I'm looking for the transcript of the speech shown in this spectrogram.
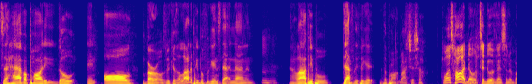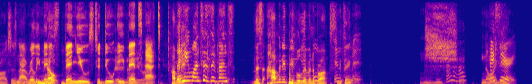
to have a party go in all boroughs because a lot of people forget in Staten Island Mhm. and a lot of people definitely forget the Bronx. Watch yourself. Well, it's hard though to do events in the Bronx. There's not really many Nope. venues to do Yeah, events you're right. at. How But many he wants his events listen, how many people live in the Bronx, you think? intimate. I don't know. No hey idea. Siri.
